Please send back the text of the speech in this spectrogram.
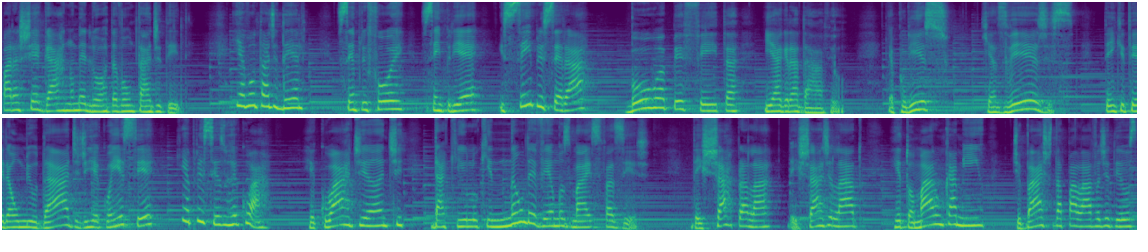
para chegar no melhor da vontade dele. E a vontade dele sempre foi, sempre é e sempre será boa, perfeita e agradável. É por isso que às vezes tem que ter a humildade de reconhecer que é preciso recuar. Recuar diante daquilo que não devemos mais fazer. Deixar para lá, deixar de lado, retomar um caminho debaixo da palavra de Deus,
